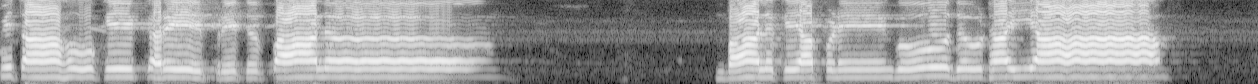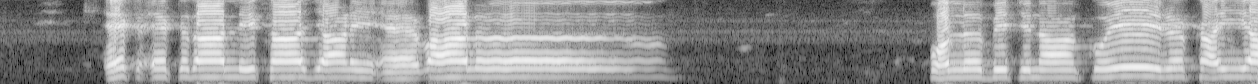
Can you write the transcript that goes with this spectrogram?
ਪਿਤਾ ਹੋ ਕੇ ਕਰੇ ਪ੍ਰਿਤਪਾਲ। ਬਾਲਕ ਆਪਣੇ ਗੋਦ ਉਠਾਈਆ। ਇੱਕ ਇੱਕ ਦਾ ਲੇਖਾ ਜਾਣੇ ਅਹਿਵਾਲ। ਭੁੱਲ ਵਿੱਚ ਨਾ ਕੋਈ ਰਖਾਈਆ।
